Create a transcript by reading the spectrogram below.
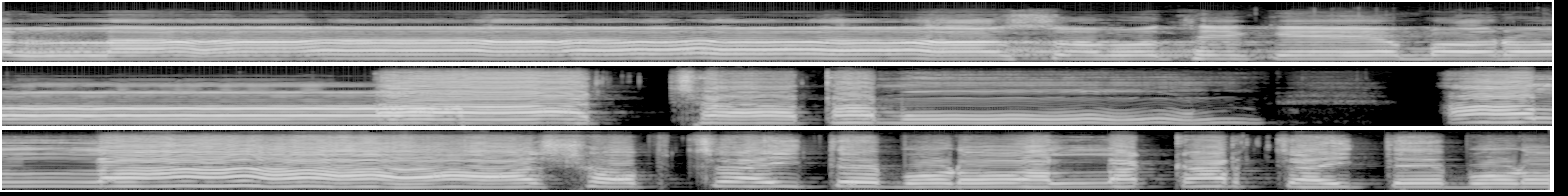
আল্লাহ সব থেকে বড়। আচ্ছা থামুন। আল্লাহ সব চাইতে বড়, আল্লাহ কার চাইতে বড়?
